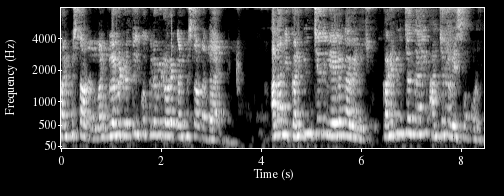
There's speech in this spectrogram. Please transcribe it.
కనిపిస్తూ ఉంటుంది. వన్ కిలోమీటర్ వెళ్తే ఇంకో కిలోమీటర్ వరకు కనిపిస్తూ ఉంటుంది దారి. అలా మీకు కనిపించేది వేగంగా వెళ్ళొచ్చు. దాన్ని అంచనా వేసుకోకూడదు.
